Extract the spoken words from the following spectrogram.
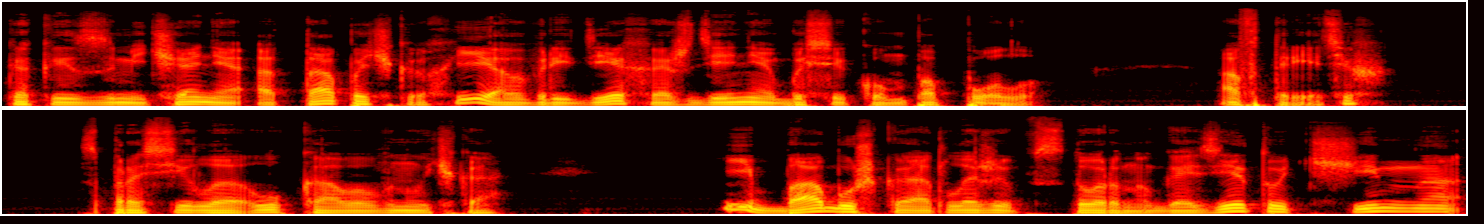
как и замечания о тапочках и о вреде хождения босиком по полу. А в-третьих, спросила лукаво внучка. И бабушка, отложив в сторону газету, чинно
